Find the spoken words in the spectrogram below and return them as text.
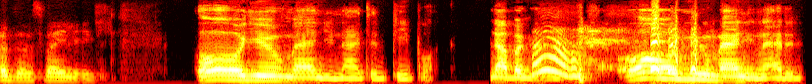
I'm smiling. Oh, you Man United people. No, but oh, you Man United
